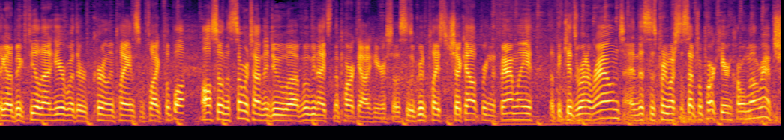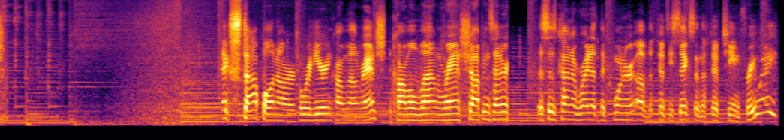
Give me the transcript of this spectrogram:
They got a big field out here where they're currently playing some flag football. Also in the summertime, they do uh, movie nights in the park out here. So this is a good place to check out, bring the family, let the kids run around. And this is pretty much the central park here in Carmel Mountain Ranch. Next stop on our tour here in Carmel Mountain Ranch, the Carmel Mountain Ranch Shopping Center. This is kind of right at the corner of the 56 and the 15 freeway.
